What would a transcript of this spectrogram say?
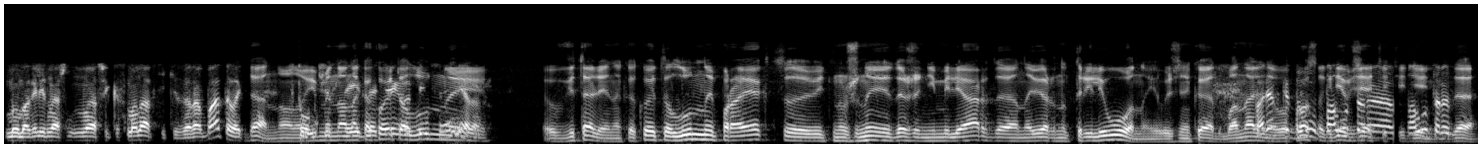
мы могли наш, нашей космонавтике зарабатывать. Да, но именно на какой-то лунный Виталий, на какой-то лунный проект ведь нужны даже не миллиарды, а, наверное, триллионы. И возникает банальный Порядка вопрос, ну, где взять эти полутора, деньги? Да.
